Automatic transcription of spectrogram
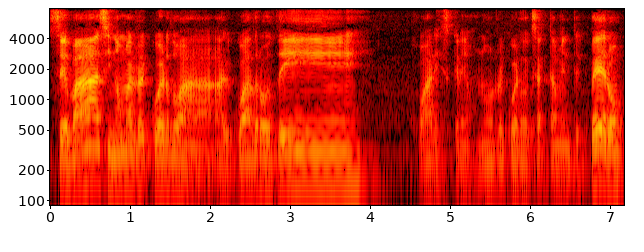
se va, si no mal recuerdo, al cuadro de Juárez, creo, no recuerdo exactamente, pero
